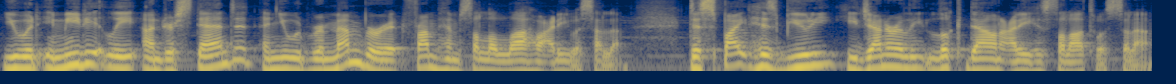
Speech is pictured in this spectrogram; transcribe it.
you would immediately understand it and you would remember it from him sallallahu alaihi wasallam despite his beauty he generally looked down alaihi salatu wasallam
